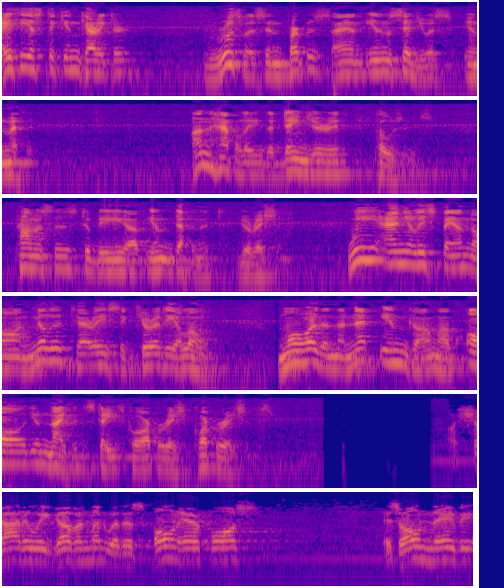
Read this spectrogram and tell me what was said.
atheistic in character, ruthless in purpose, and insidious in method. Unhappily, the danger it poses promises to be of indefinite duration. We annually spend on military security alone more than the net income of all United States corporation, corporations. A shadowy government with its own Air Force, its own Navy,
